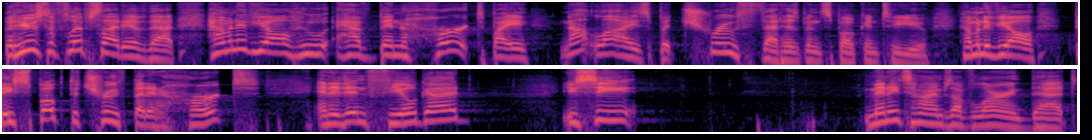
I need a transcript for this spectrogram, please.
But here's the flip side of that. How many of y'all who have been hurt by not lies, but truth that has been spoken to you? How many of y'all, they spoke the truth, but it hurt and it didn't feel good? You see, many times I've learned that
